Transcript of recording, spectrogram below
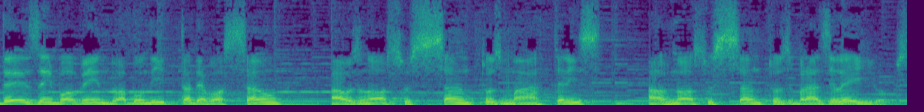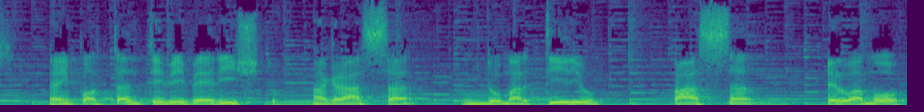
desenvolvendo a bonita devoção aos nossos santos mártires, aos nossos santos brasileiros. É importante viver isto. A graça do martírio passa pelo amor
